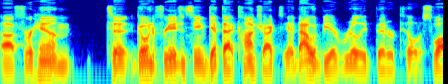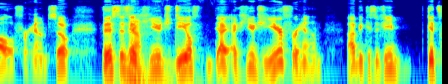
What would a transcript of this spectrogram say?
uh, for him to go into free agency and get that contract, eh, that would be a really bitter pill to swallow for him. So this is yeah. a huge deal, a, a, huge year for him uh, because if he gets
